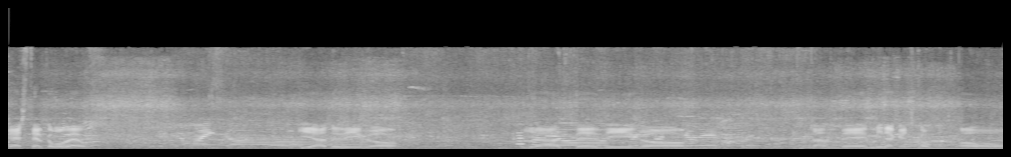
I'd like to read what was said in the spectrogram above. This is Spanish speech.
Què, Estel, com ho veus? Oh my God. Ya te digo. Ya te digo. També, mira que es com... Oh.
